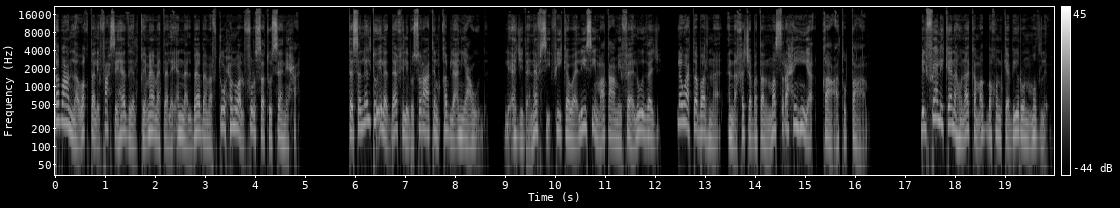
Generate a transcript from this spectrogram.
طبعا لا وقت لفحص هذه القمامة لأن الباب مفتوح والفرصة سانحة تسللت إلى الداخل بسرعة قبل أن يعود لأجد نفسي في كواليس مطعم فالوذج لو اعتبرنا أن خشبة المسرح هي قاعة الطعام. بالفعل كان هناك مطبخ كبير مظلم.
